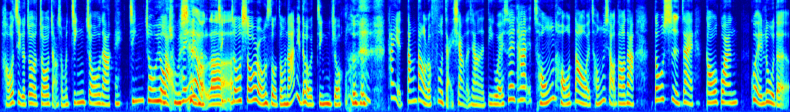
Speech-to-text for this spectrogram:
好几个州的州长，什么荆州的、啊，哎，荆州又出现了荆州收容所，怎么哪里都有荆州？他也当到了副宰相的这样的地位，所以他从头到尾，从小到大都是在高官贵禄的。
